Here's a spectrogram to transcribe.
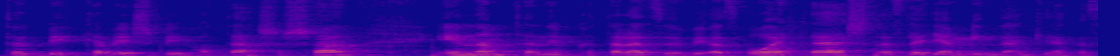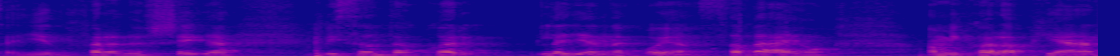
többé-kevésbé hatásosan. Én nem tenném kötelezővé az oltást, az legyen mindenkinek az egyéni felelőssége, viszont akkor legyenek olyan szabályok, amik alapján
